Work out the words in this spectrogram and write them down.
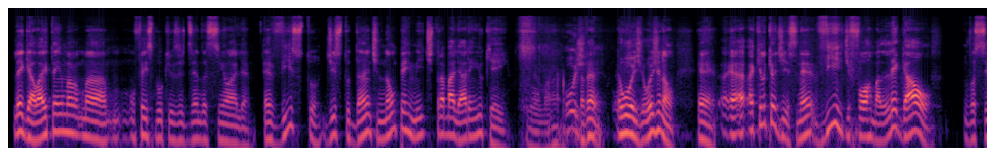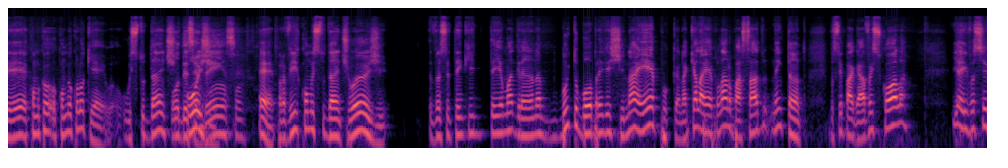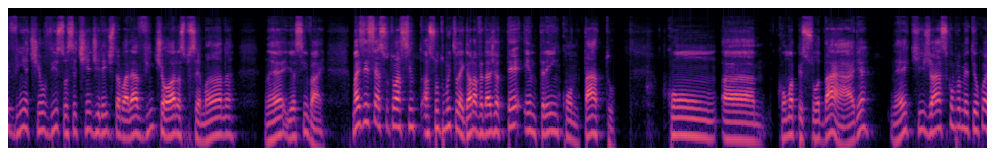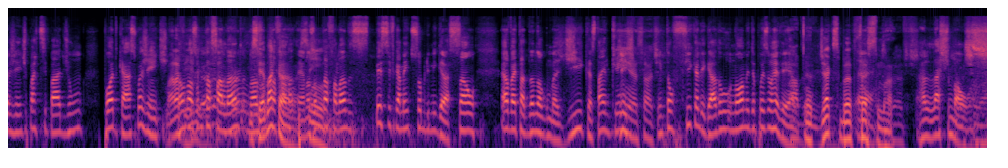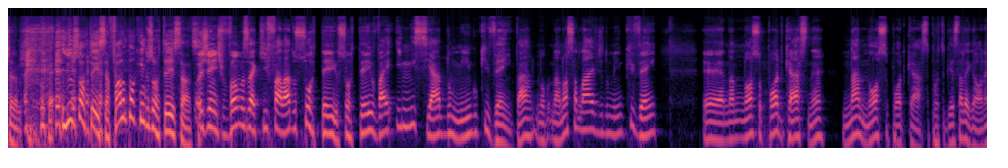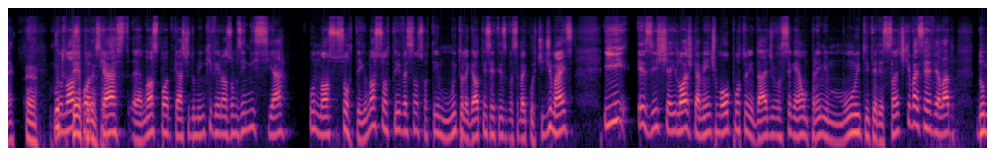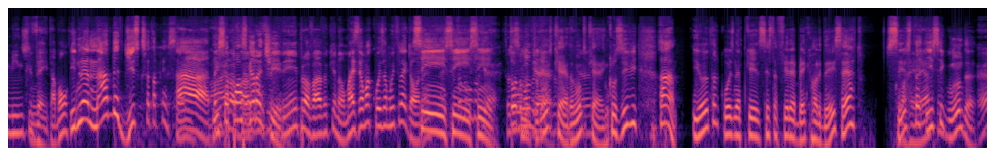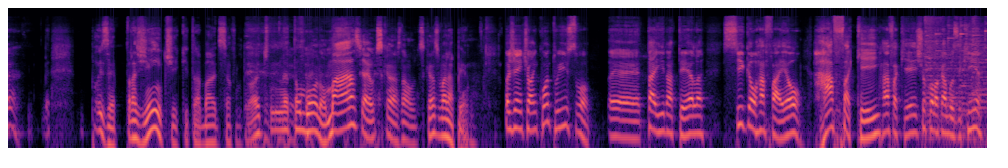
Legal, aí tem uma, uma- um Facebook user dizendo assim, olha, é visto de estudante não permite trabalhar em UK. É maravilha. Hoje, Tá vendo? né? É hoje, hoje não. É, é aquilo que eu disse, né? Vir de forma legal, você, como, que eu, como eu coloquei, o estudante Ou hoje, descendência. é, para vir como estudante hoje, você tem que ter uma grana muito boa para investir. Na época, naquela época, lá no passado, nem tanto. Você pagava a escola e aí você vinha, tinha o visto, você tinha direito de trabalhar 20 horas por semana, né? E assim vai. Mas esse assunto é um assunto, muito legal. Na verdade, eu até entrei em contato com, ah, com uma pessoa da área, né, que já se comprometeu com a gente a participar de um podcast com a gente. Então Maravilha. nós vamos estar falando, Isso nós é vamos tá bacana, falando, é, nós vamos estar falando especificamente sobre migração. Ela vai estar dando algumas dicas, tá? Quem é, Sati? Então fica ligado, o nome depois eu revelo. Ah, É Jax Buffesma. Lashmal. É, E o sorteio, Sá? Fala um pouquinho do sorteio, Sato. Ô, gente, vamos aqui falar do sorteio. O sorteio vai iniciar domingo que vem, tá? No- na nossa live de domingo que vem, é, no nosso podcast, né? Na nosso podcast. Português tá legal, né? É, No nosso né, podcast, é, nosso podcast de domingo que vem, nós vamos iniciar o nosso sorteio. O nosso sorteio vai ser um sorteio muito legal, tenho certeza que você vai curtir demais. E existe aí, logicamente, uma oportunidade de você ganhar um prêmio muito interessante que vai ser revelado domingo que vem, tá bom? E não é nada disso que você tá pensando. Ah, Isso eu posso garantir. Bem provável que não, mas é uma coisa muito legal, né? Sim, sim, mundo sim. quer, todo Todo, mundo mundo, quer, todo mundo quer, todo mundo quer. Inclusive, ah, e outra coisa, né? Porque sexta-feira é Bank Holiday, certo? Sexta Correto. e segunda. É? Pois é, pra gente que trabalha de self-employed não é tão bom não. Mas já é o descanso. Não, o descanso vale a pena. Ô, gente, ó, enquanto isso, ó, é, tá aí na tela, siga o Rafael, Rafa Kay. Rafa K, deixa eu colocar a musiquinha.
